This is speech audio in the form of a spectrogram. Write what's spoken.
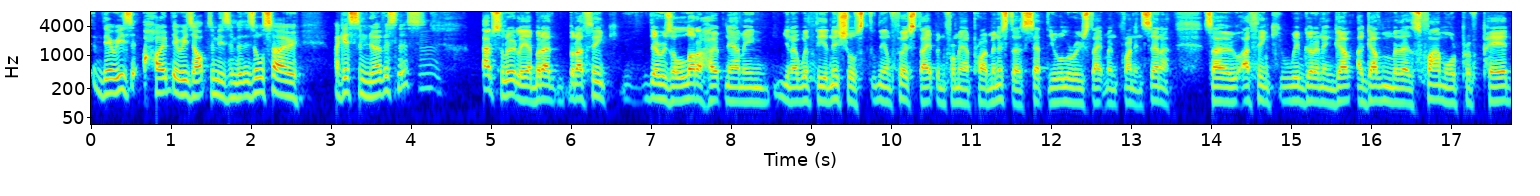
there is hope, there is optimism, but there's also, I guess, some nervousness. Mm. Absolutely, but I, but I think there is a lot of hope now. I mean, you know, with the initial first statement from our Prime Minister, set the Uluru statement front and centre. So I think we've got an, a government that is far more prepared,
